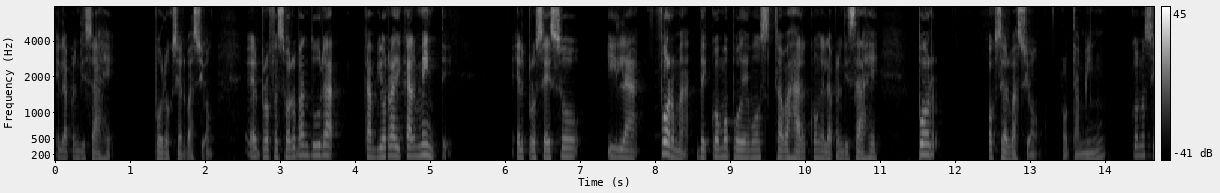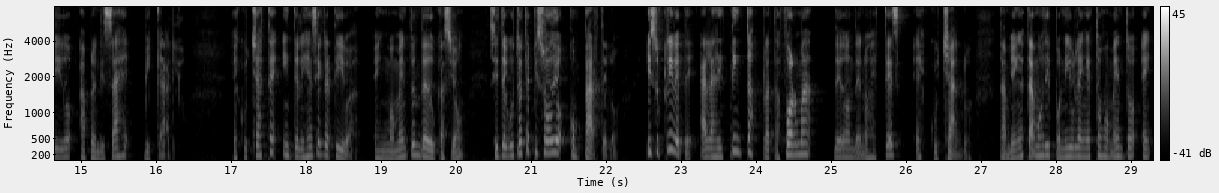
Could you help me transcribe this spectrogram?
el aprendizaje por observación. El profesor Bandura cambió radicalmente el proceso y la forma de cómo podemos trabajar con el aprendizaje por observación o también conocido aprendizaje vicario. Escuchaste inteligencia creativa en momentos de educación. Si te gustó este episodio, compártelo y suscríbete a las distintas plataformas de donde nos estés escuchando. También estamos disponibles en estos momentos en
